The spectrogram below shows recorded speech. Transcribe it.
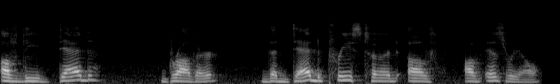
of the dead brother, the dead priesthood of, of Israel,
